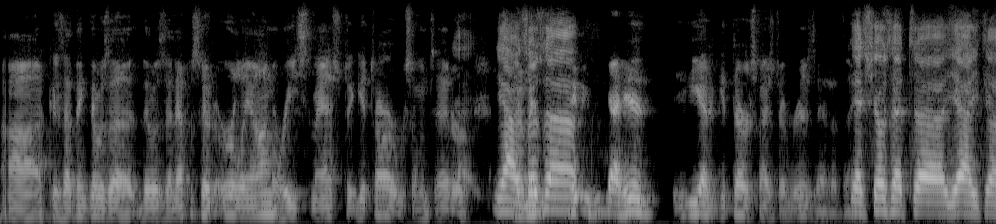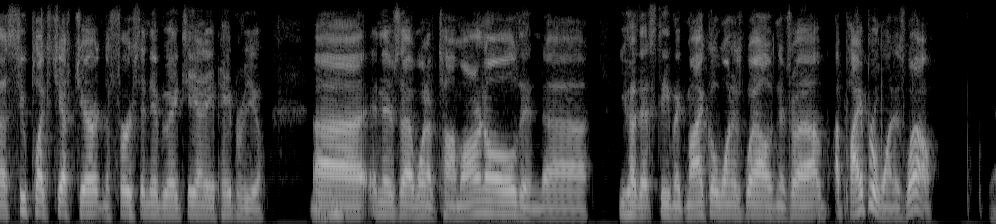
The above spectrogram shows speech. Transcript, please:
Because uh, I think there was a there was an episode early on where he smashed a guitar over someone's head, or yeah, it shows. Maybe, uh, maybe he got his he had a guitar smashed over his head. I think. Yeah, it shows that. Uh, yeah, he uh, suplexed Jeff Jarrett in the first NWA TNA pay per view. Mm-hmm. Uh, and there's uh, one of Tom Arnold, and uh, you have that Steve McMichael one as well, and there's a, a Piper one as well. Yeah.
